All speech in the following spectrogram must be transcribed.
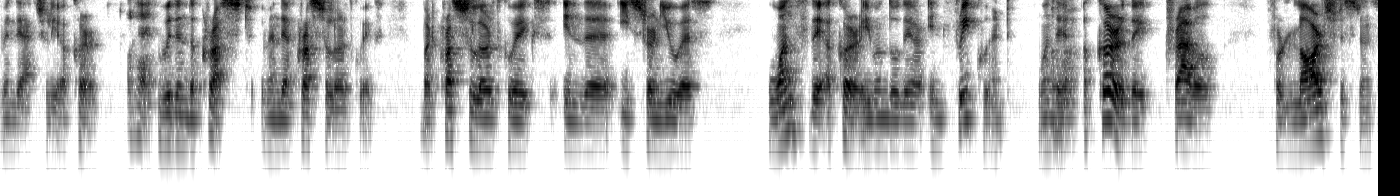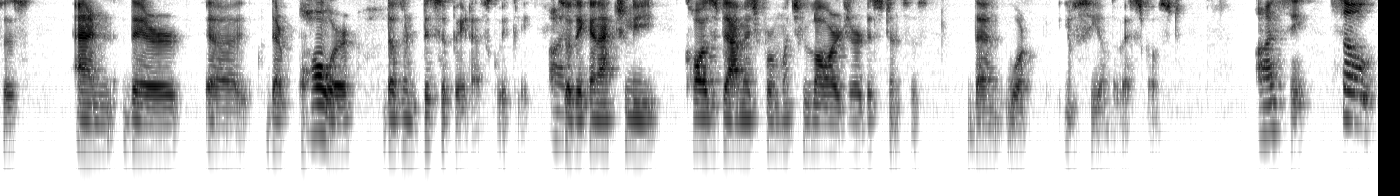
when they actually occur Okay. within the crust when they're crustal earthquakes. But crustal earthquakes in the eastern US, once they occur, even though they are infrequent, when they Mhm. occur, they travel for large distances and their uh, their power doesn't dissipate as quickly. I so they can actually cause damage for much larger distances than what you see on the west coast. I see. So,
